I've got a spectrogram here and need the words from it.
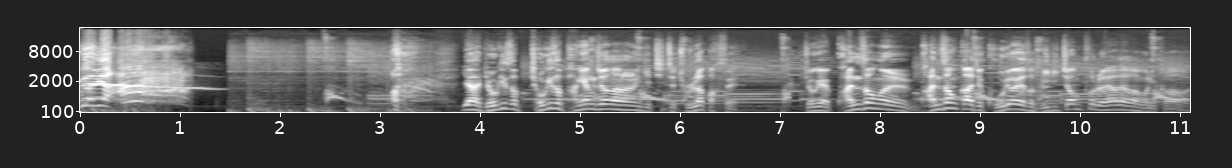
지금이야! 아! 야 여기서 저기서 방향 전환하는 게 진짜 졸라 빡세. 저게 관성을 관성까지 고려해서 미리 점프를 해야 되다 보니까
